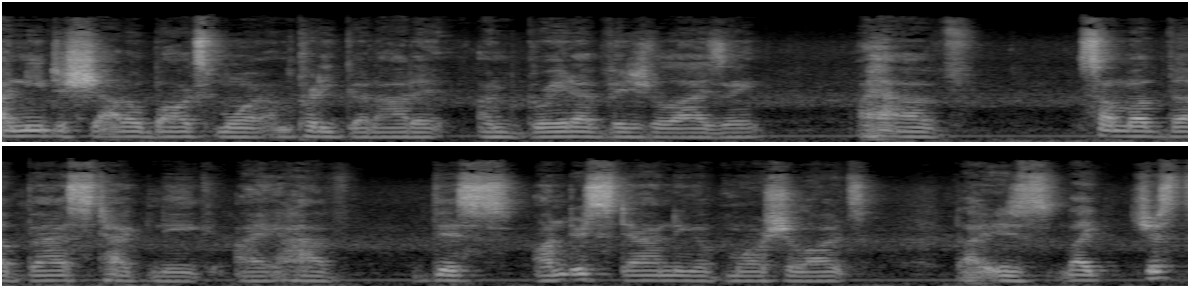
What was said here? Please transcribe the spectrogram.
I need to shadow box more. I'm pretty good at it. I'm great at visualizing. I have some of the best technique. I have this understanding of martial arts that is like just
